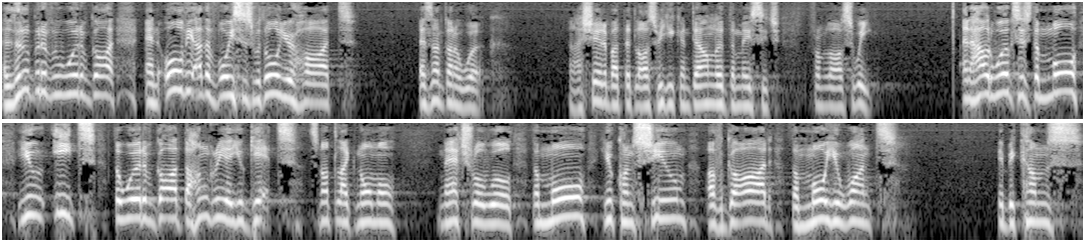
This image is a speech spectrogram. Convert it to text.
a little bit of the word of God and all the other voices with all your heart, it's not going to work. And I shared about that last week. You can download the message from last week. And how it works is the more you eat the word of God, the hungrier you get. It's not like normal natural world. The more you consume of God, the more you want. It becomes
